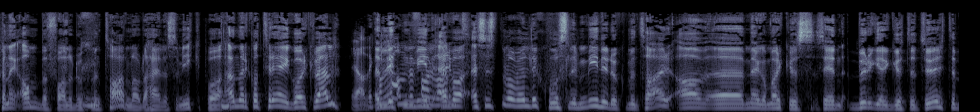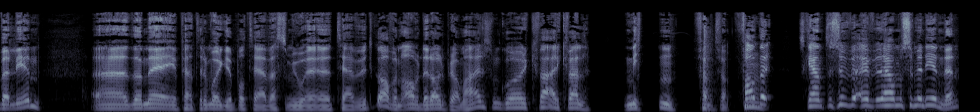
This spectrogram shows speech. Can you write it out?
Kan jeg anbefale dokumentaren av det hele som gikk på NRK3 i går kveld? Ja, det kan jeg anbefale jeg var, varmt. jeg synes den var veldig koselig minidokumentar av uh, meg og Markus sin burgerguttetur til Berlin. Eh, den er i P3 Morgen på TV, som jo er TV-utgaven av det radioprogrammet her, som går hver kveld 19.55. Fader! Skal jeg hente suve- jeg har med suveninen din?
